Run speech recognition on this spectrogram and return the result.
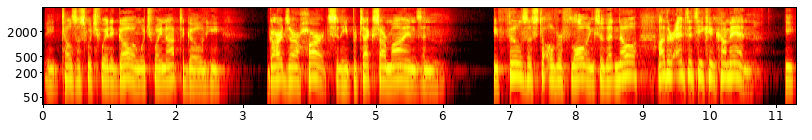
He tells us which way to go and which way not to go, and He guards our hearts and He protects our minds and He fills us to overflowing so that no other entity can come in. He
